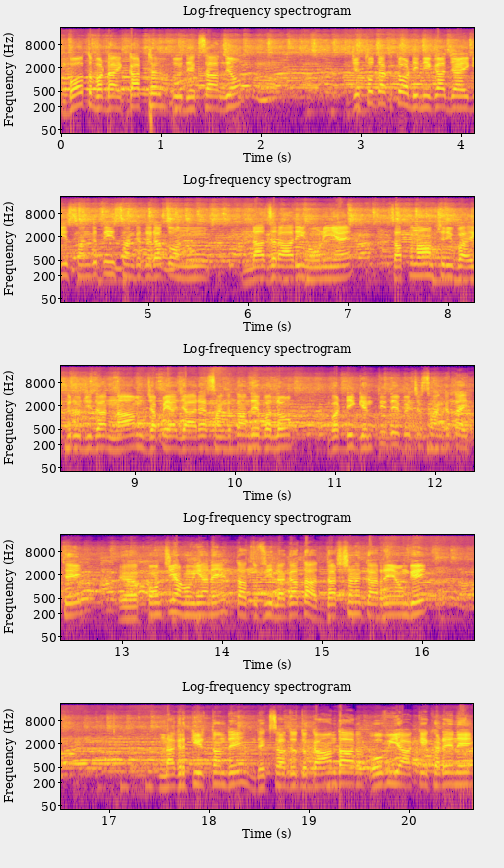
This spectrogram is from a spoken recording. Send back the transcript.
ਬਹੁਤ ਵੱਡਾ ਇਕੱਠ ਤੁਸੀਂ ਦੇਖ ਸਕਦੇ ਹੋ। ਜਿੱਥੋਂ ਤੱਕ ਤੁਹਾਡੀ ਨਿਗਾਹ ਜਾਏਗੀ, ਸੰਗਤ ਹੀ ਸੰਗਤ ਜਿਹੜਾ ਤੁਹਾਨੂੰ ਨਜ਼ਰ ਆ ਰਹੀ ਹੋਣੀ ਹੈ। ਸਤਨਾਮ ਸ੍ਰੀ ਵਾਹਿਗੁਰੂ ਜੀ ਦਾ ਨਾਮ ਜਪਿਆ ਜਾ ਰਿਹਾ ਸੰਗਤਾਂ ਦੇ ਵੱਲੋਂ। ਵੱਡੀ ਗਿਣਤੀ ਦੇ ਵਿੱਚ ਸੰਗਤਾਂ ਇੱਥੇ ਪਹੁੰਚੀਆਂ ਹੋਈਆਂ ਨੇ। ਤਾਂ ਤੁਸੀਂ ਲਗਾਤਾਰ ਦਰਸ਼ਨ ਕਰ ਰਹੇ ਹੋਗੇ ਨਗਰ ਕੀਰਤਨ ਦੇ, ਦੇਖ ਸਕਦੇ ਹੋ, ਦੁਕਾਨਦਾਰ ਉਹ ਵੀ ਆ ਕੇ ਖੜੇ ਨੇ।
